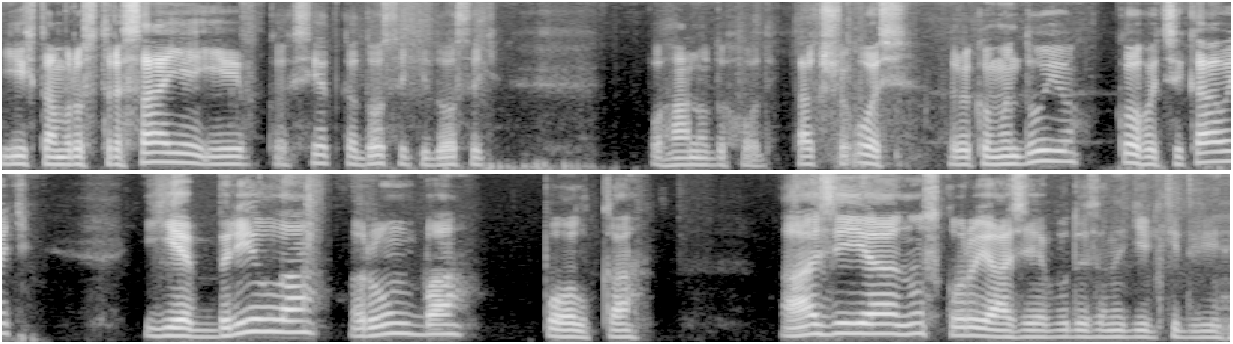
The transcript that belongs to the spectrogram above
Їх там розтрясає і касетка досить і досить погано доходить. Так що ось рекомендую, кого цікавить, є брілла, румба, полка. Азія, ну, скоро і Азія буде за недільки дві.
